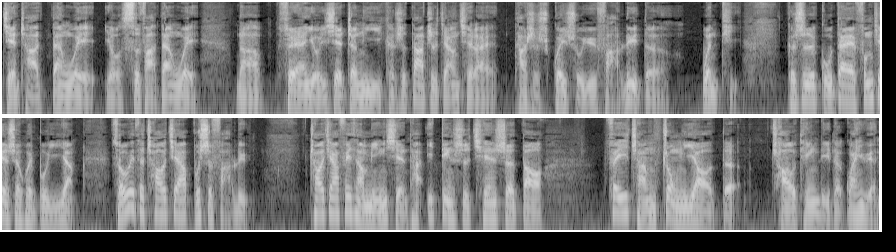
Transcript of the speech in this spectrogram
检察单位，有司法单位，那虽然有一些争议，可是大致讲起来，它是归属于法律的问题。可是古代封建社会不一样，所谓的抄家不是法律，抄家非常明显，它一定是牵涉到非常重要的朝廷里的官员。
